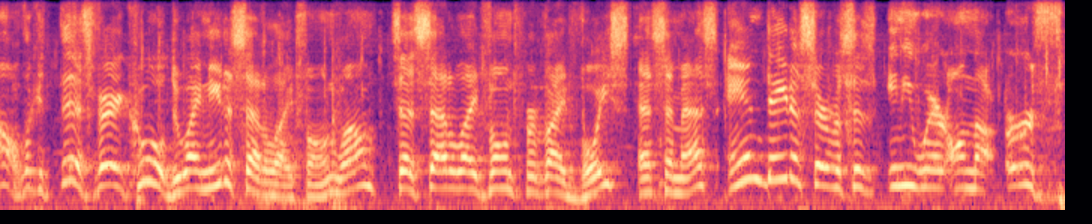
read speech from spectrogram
Oh, look at this. Very cool. Do I need a satellite phone? Well, it says satellite phones provide voice, SMS, and data services anywhere on the earth.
